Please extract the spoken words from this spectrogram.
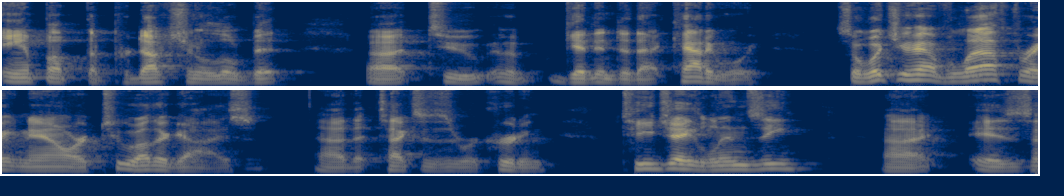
amp up the production a little bit uh, to get into that category. So what you have left right now are two other guys uh, that Texas is recruiting: T.J. Lindsey uh, is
